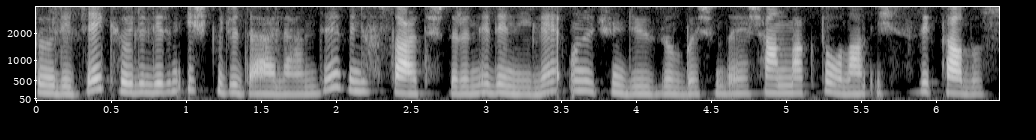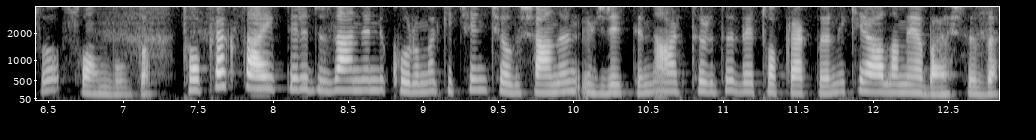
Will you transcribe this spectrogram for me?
Böylece köylülerin iş gücü değerlendi ve nüfus artışları nedeniyle 13. yüzyıl başında yaşanmakta olan işsizlik tablosu son buldu. Toprak sahipleri düzenlerini korumak için çalışanların ücretlerini arttırdı ve topraklarını kiralamaya başladı.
